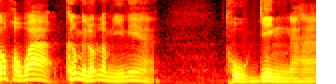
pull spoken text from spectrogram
ก็เพราะว่าเครื่องบินรบลำนี้เนี่ยถูกยิงนะฮะ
